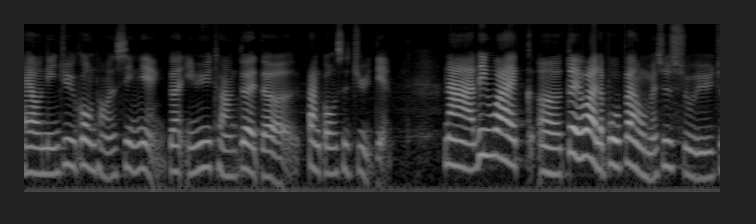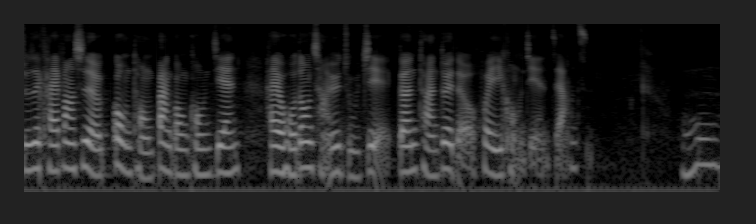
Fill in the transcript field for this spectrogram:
还有凝聚共同的信念跟营运团队的办公室据点。那另外，呃，对外的部分，我们是属于就是开放式的共同办公空间，还有活动场域租借跟团队的会议空间这样子。哦，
